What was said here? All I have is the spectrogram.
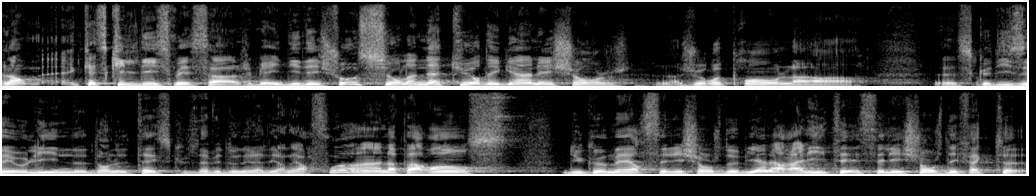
Alors, qu'est-ce qu'il dit ce message eh bien, Il dit des choses sur la nature des gains à l'échange. Je reprends euh, ce que disait Oline dans le texte que je vous avais donné la dernière fois. Hein. L'apparence du commerce, c'est l'échange de biens. La réalité, c'est l'échange des facteurs.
